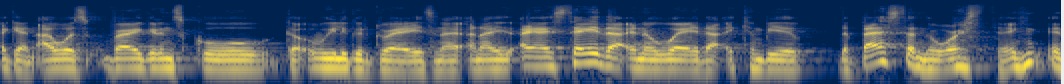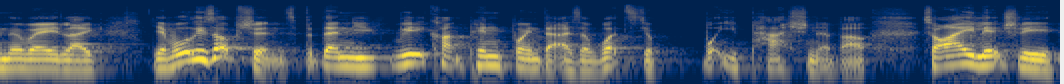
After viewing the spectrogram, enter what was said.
again, I was very good in school, got really good grades. And I, and I, I say that in a way that it can be the best and the worst thing in a way like you have all these options, but then you really can't pinpoint that as a what's your what are you're passionate about. So I literally,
